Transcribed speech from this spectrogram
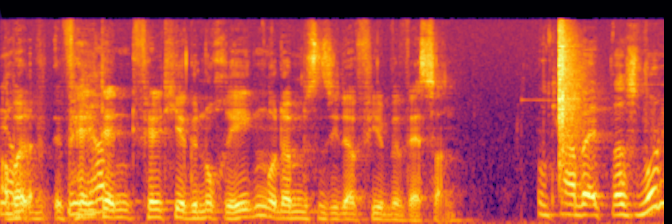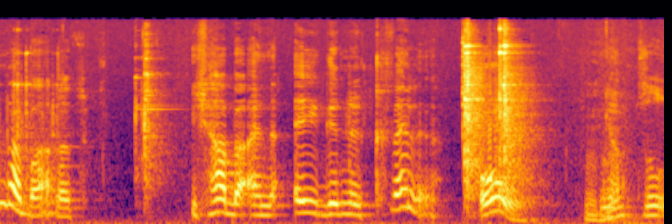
Aber ja. fällt, Ja. denn, fällt hier genug Regen oder müssen Sie da viel bewässern? Ich habe etwas Wunderbares. Ich habe eine eigene Quelle. Oh! Ja, so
